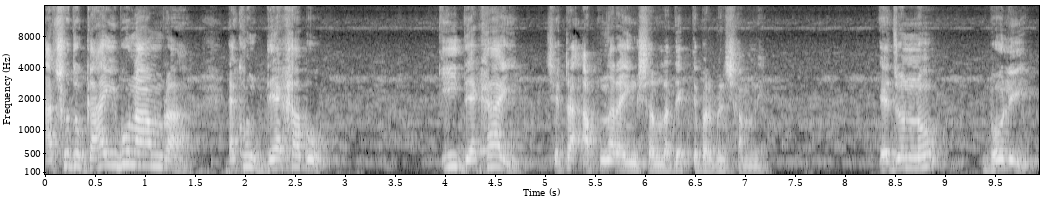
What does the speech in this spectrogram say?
আর শুধু গাইব না আমরা, এখন দেখাবো। কি দেখাই সেটা আপনারা ইনশাল্লাহ দেখতে পারবেন সামনে। এজন্য বলি,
